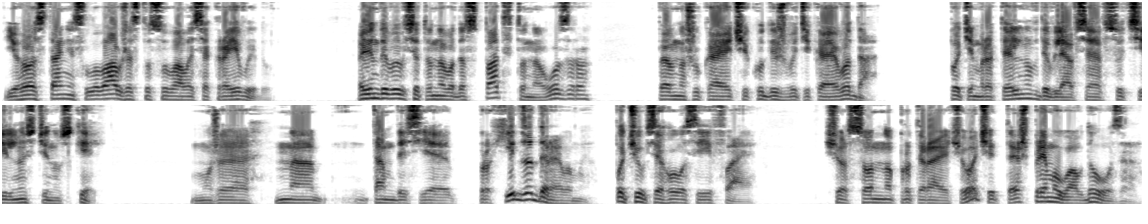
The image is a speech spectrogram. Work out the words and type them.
Його останні слова вже стосувалися краєвиду. А він дивився то на водоспад, то на озеро, певно шукаючи, куди ж витікає вода. Потім ретельно вдивлявся в суцільну стіну скель. Може, на там десь є прохід за деревами? почувся голос її що, сонно протираючи очі, теж прямував до озера.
